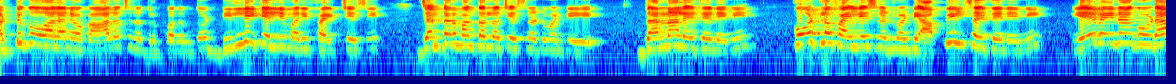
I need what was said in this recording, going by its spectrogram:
అడ్డుకోవాలనే ఒక ఆలోచన దృక్పథంతో ఢిల్లీకి వెళ్ళి మరీ ఫైట్ చేసి జంతర్ మంతర్లో చేసినటువంటి ధర్నాలు అయితేనేమి కోర్టులో ఫైల్ చేసినటువంటి అప్పీల్స్ అయితేనేమి ఏవైనా కూడా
